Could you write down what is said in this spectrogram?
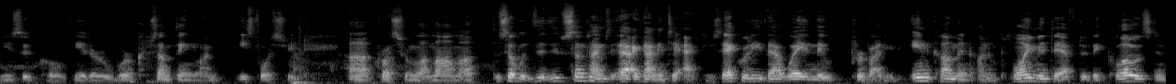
Musical Theater Work something on East 4th Street. Uh, across from La Mama. So th- sometimes I got into Actors Equity that way, and they provided income and unemployment after they closed. And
